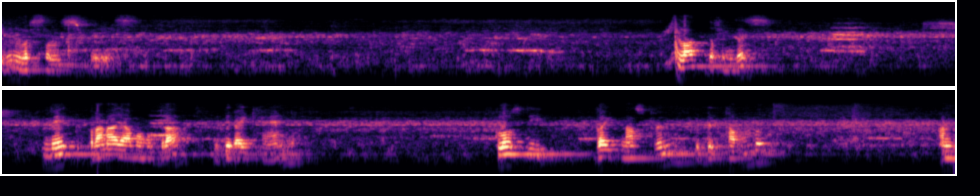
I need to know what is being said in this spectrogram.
Universal space. Lock the fingers. Make pranayama mudra with the right hand. Close the right nostril with the thumb and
